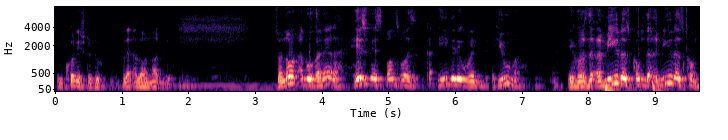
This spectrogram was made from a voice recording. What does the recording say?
encouraged to do, let alone not do. So note Abu Huraira, his response was, he did it with humor. He goes, the Amir has come, the Amir has come.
